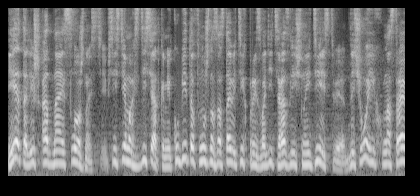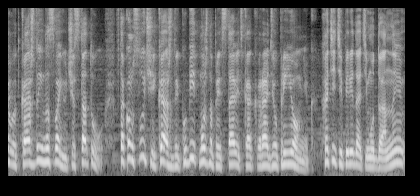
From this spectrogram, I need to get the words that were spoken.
И это лишь одна из сложностей. В системах с десятками кубитов нужно заставить их производить различные действия, для чего их настраивают каждый на свою частоту. В таком случае каждый кубит можно представить как радиоприемник. Хотите передать ему данные,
